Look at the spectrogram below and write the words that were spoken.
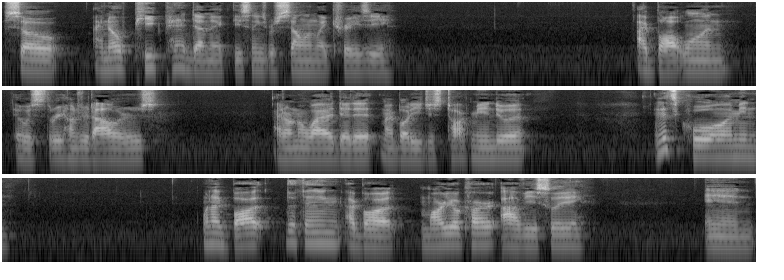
So I know peak pandemic, these things were selling like crazy. I bought one. It was three hundred dollars. I don't know why I did it. My buddy just talked me into it. and it's cool. I mean, when I bought the thing, I bought Mario Kart, obviously, and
